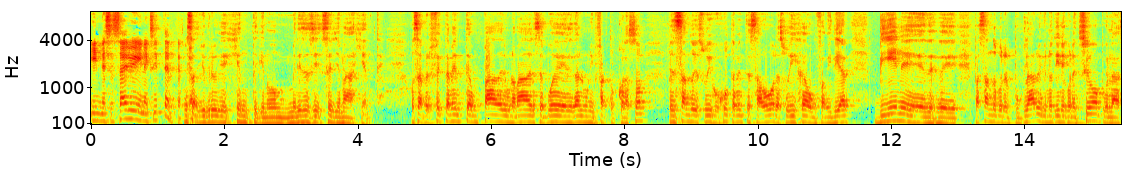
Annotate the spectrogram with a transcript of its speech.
innecesario e inexistente. O sea, yo creo que hay gente que no merece ser llamada gente. O sea, perfectamente a un padre, una madre se puede darle un infarto al corazón pensando que su hijo justamente a esa hora, su hija o un familiar viene desde pasando por el Puclaro y que no tiene conexión porque la,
